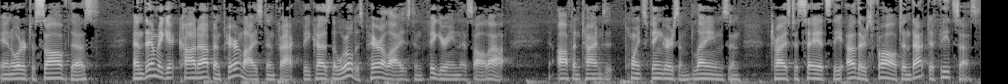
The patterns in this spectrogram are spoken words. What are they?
in order to solve this. And then we get caught up and paralyzed, in fact, because the world is paralyzed in figuring this all out. Oftentimes it points fingers and blames and tries to say it's the other's fault, and that defeats us.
